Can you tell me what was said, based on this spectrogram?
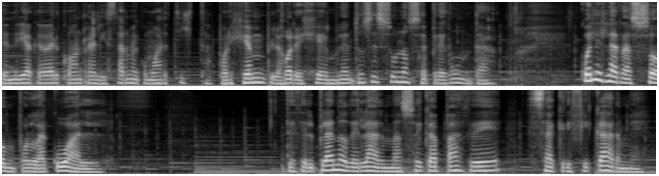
tendría que ver con realizarme como artista, por ejemplo. Por ejemplo, entonces uno se pregunta, ¿cuál es la razón por la cual desde el plano del alma soy capaz de sacrificarme?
